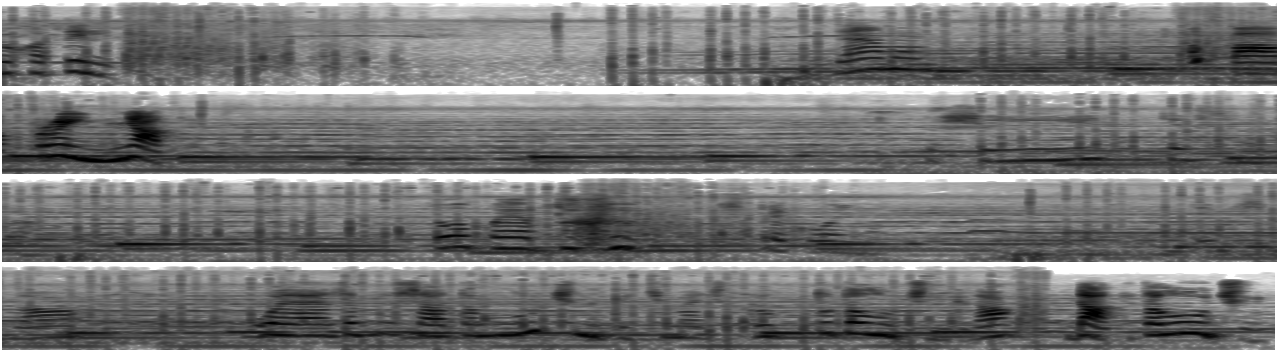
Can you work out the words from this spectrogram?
До хатинки. Йдемо. Опа, прийняти. Пишіть сюди. Топе, прикольно. Йдемо сюди. Ой, я забувся, там лучники чи мечники? Тут, лучники, да? Да, тут лучники.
